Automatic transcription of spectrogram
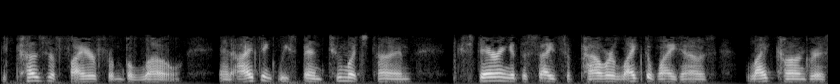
because of fire from below. And I think we spend too much time staring at the sites of power like the White House, like Congress,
